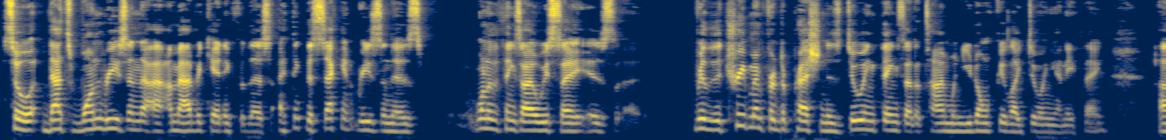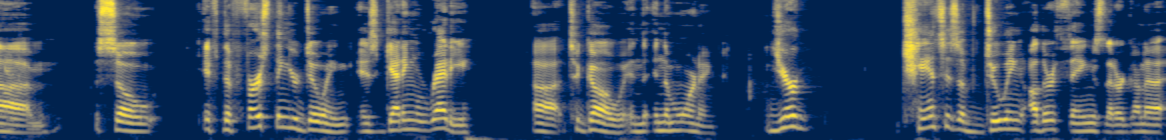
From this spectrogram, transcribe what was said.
So that's one reason I'm advocating for this. I think the second reason is one of the things I always say is uh, really the treatment for depression is doing things at a time when you don't feel like doing anything. Um, so if the first thing you're doing is getting ready uh, to go in the, in the morning, your chances of doing other things that are going to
